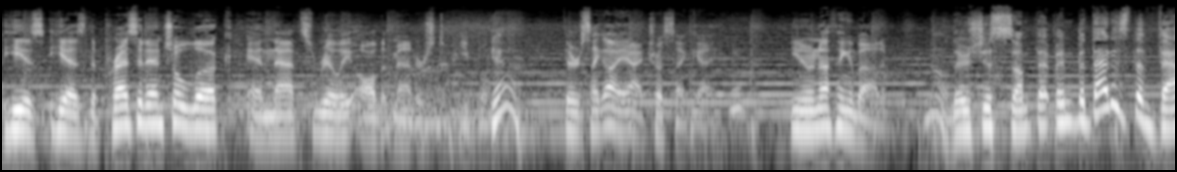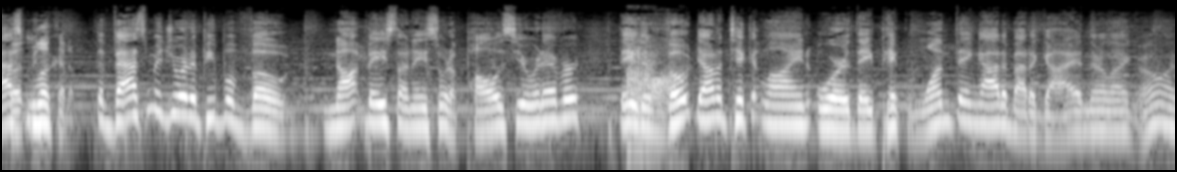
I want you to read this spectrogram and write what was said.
He is he has the presidential look, and that's really all that matters to people. Yeah. They're just like, oh yeah, I trust that guy. You know nothing about him. No, there's just something, but that is the vast. But look at 'em. The vast majority of people vote not based on any sort of policy or whatever. They either vote down a ticket line or they pick one thing out about a guy, and they're like, "Oh, I,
